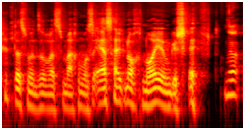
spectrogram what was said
dass man sowas machen muss. Er ist halt noch neu im Geschäft. Ja.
